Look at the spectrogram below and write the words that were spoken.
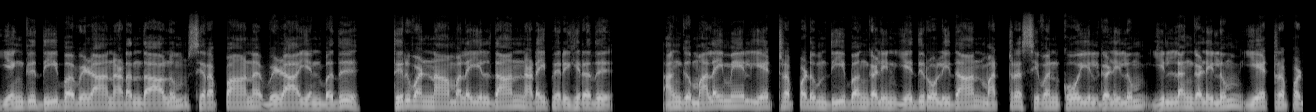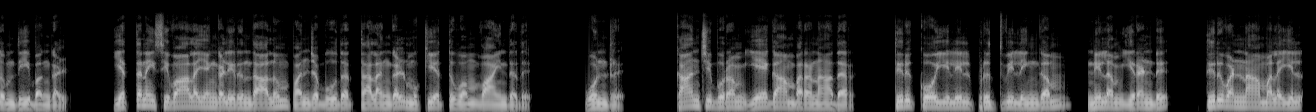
எங்கு தீப விழா நடந்தாலும் சிறப்பான விழா என்பது திருவண்ணாமலையில்தான் நடைபெறுகிறது. அங்கு மலைமேல் ஏற்றப்படும் தீபங்களின் எதிரொலிதான் மற்ற சிவன் கோயில்களிலும் இல்லங்களிலும் ஏற்றப்படும் தீபங்கள். எத்தனை சிவாலயங்கள் இருந்தாலும் பஞ்சபூத தலங்கள் முக்கியத்துவம் வாய்ந்தது. ஒன்று காஞ்சிபுரம் ஏகாம்பரநாதர் திருக்கோயிலில் பிருத்விலிங்கம் நிலம் இரண்டு திருவண்ணாமலையில்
